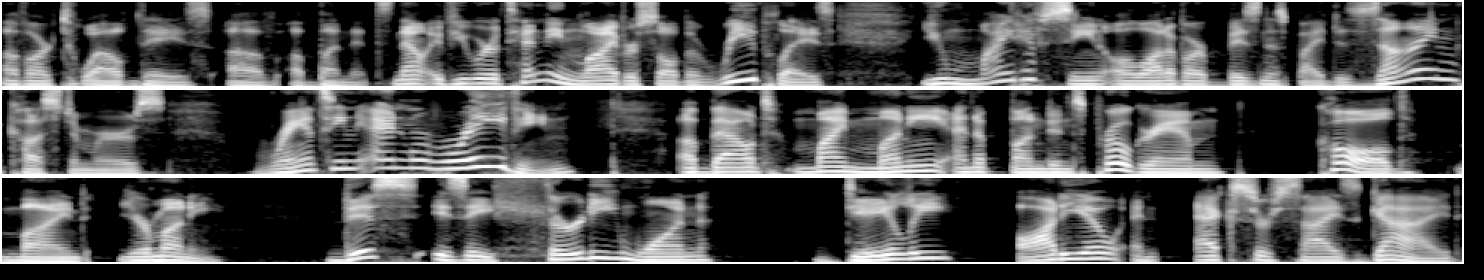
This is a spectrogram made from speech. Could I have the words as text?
of our 12 days of abundance. Now, if you were attending live or saw the replays, you might have seen a lot of our business by design customers ranting and raving about my money and abundance program called Mind Your Money. This is a 31 daily audio and exercise guide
